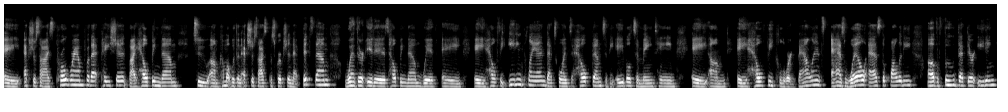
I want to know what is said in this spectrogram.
a exercise program for that patient by helping them to um, come up with an exercise prescription that fits them whether it is helping them with a, a healthy eating plan that's going to help them to be able to maintain a, um, a healthy caloric balance as well as the quality of food that they're eating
